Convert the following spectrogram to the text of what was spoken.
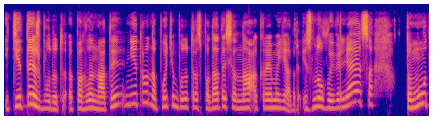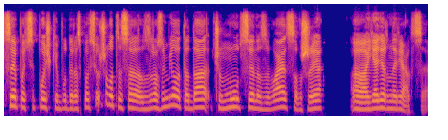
І ті теж будуть е, поглинати нейтрон, а потім будуть розпадатися на окремі ядра. І знову вивільняється, тому це по цепочці буде розповсюджуватися. Зрозуміло тоді, чому це називається вже е, ядерна реакція.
